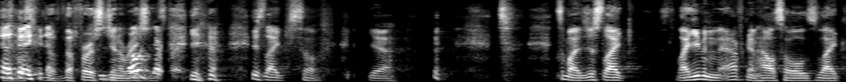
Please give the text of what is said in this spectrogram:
The, the, the first generation. yeah, it's like so. Yeah. Somebody just like like even in African households, like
